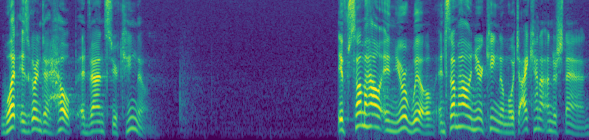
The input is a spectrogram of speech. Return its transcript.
what is going to help advance your kingdom? If somehow in your will and somehow in your kingdom, which I cannot understand,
